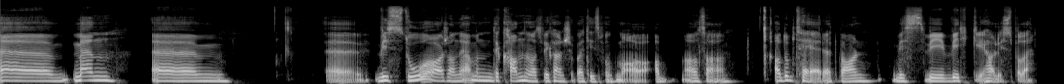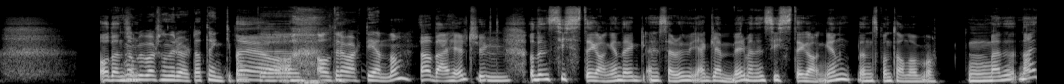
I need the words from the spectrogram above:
Eh, men eh, eh, vi sto og var sånn, ja, men det kan hende at vi kanskje på et tidspunkt må altså, adoptere et barn, hvis vi virkelig har lyst på det. Og den Man som, blir bare sånn rørt av å tenke på at, Ja. alt dere har vært igjennom. ja, det er helt sykt. Og den siste gangen, det ser du, jeg glemmer, men den siste gangen, den spontane abort nei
